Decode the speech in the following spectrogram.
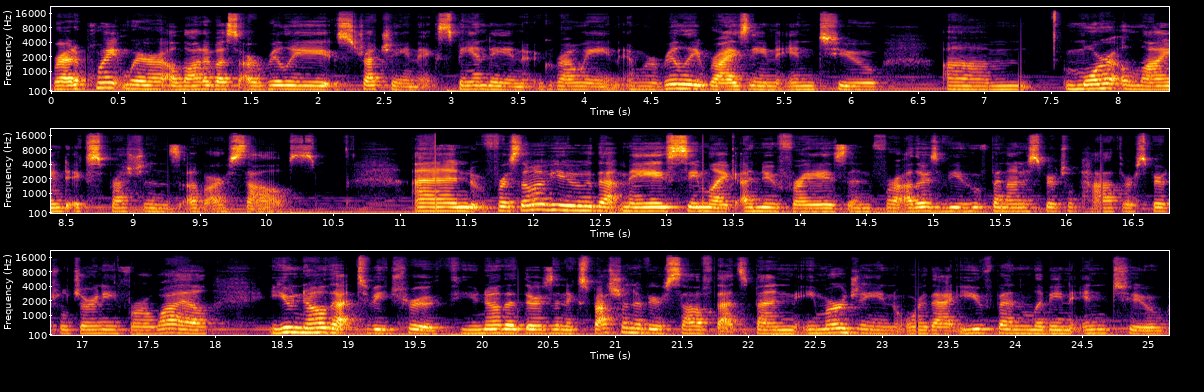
we're at a point where a lot of us are really stretching, expanding, growing, and we're really rising into um, more aligned expressions of ourselves. And for some of you, that may seem like a new phrase. And for others of you who've been on a spiritual path or spiritual journey for a while, you know that to be truth. You know that there's an expression of yourself that's been emerging or that you've been living into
